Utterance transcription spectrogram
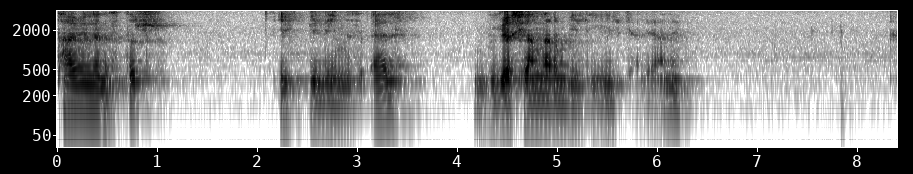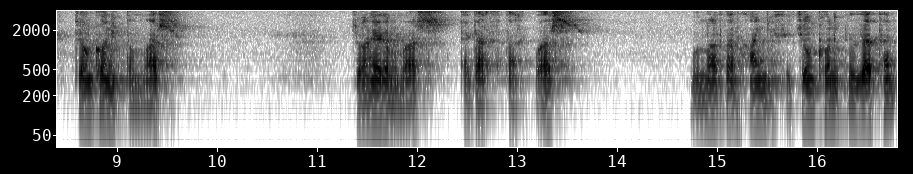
Tywin Lannister ilk bildiğimiz el. Bu yaşayanların bildiği ilk el yani. John Connington var. John Arryn var. Eddard Stark var. Bunlardan hangisi? John Connington zaten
